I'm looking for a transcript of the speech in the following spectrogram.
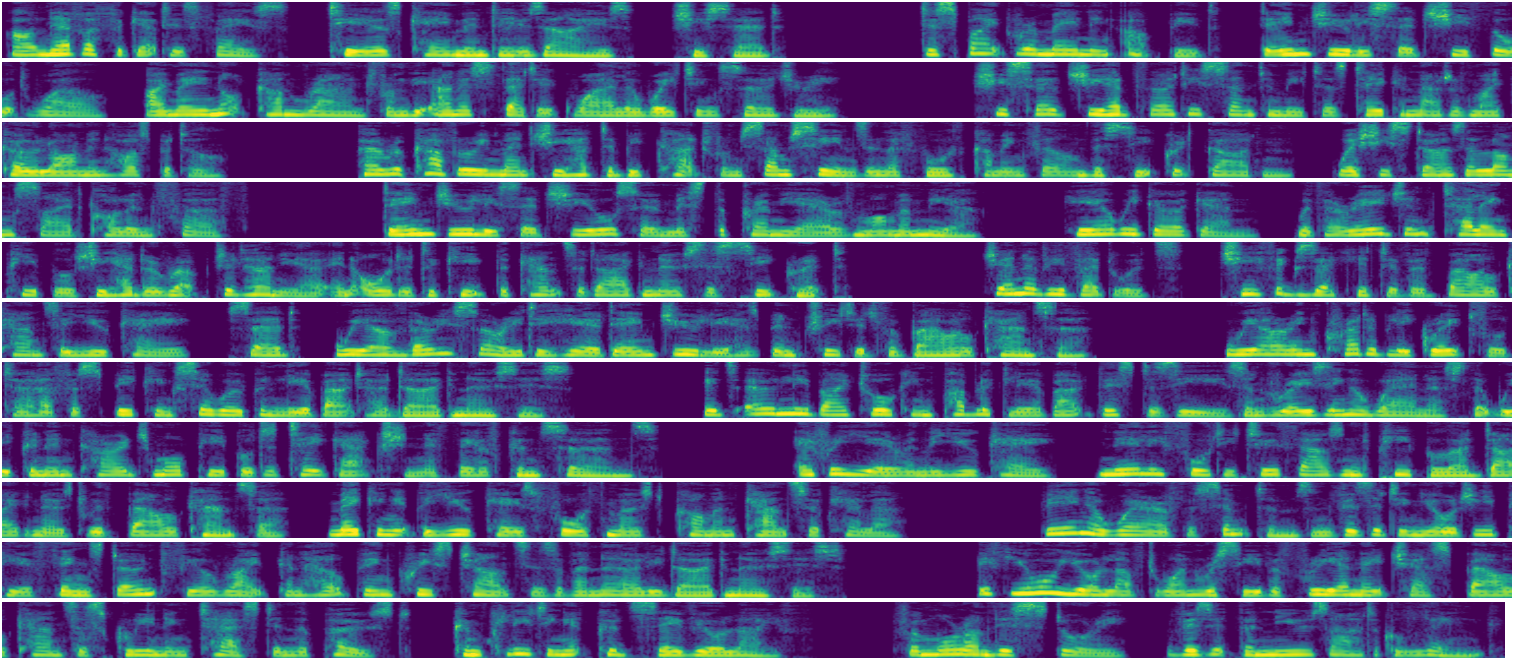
I'll never forget his face, tears came into his eyes, she said. Despite remaining upbeat, Dame Julie said she thought well, I may not come round from the anesthetic while awaiting surgery. She said she had 30 centimeters taken out of my colon in hospital. Her recovery meant she had to be cut from some scenes in the forthcoming film The Secret Garden, where she stars alongside Colin Firth. Dame Julie said she also missed the premiere of Mamma Mia. Here we go again, with her agent telling people she had a ruptured hernia in order to keep the cancer diagnosis secret. Genevieve Edwards, chief executive of Bowel Cancer UK, said, We are very sorry to hear Dame Julie has been treated for bowel cancer. We are incredibly grateful to her for speaking so openly about her diagnosis. It's only by talking publicly about this disease and raising awareness that we can encourage more people to take action if they have concerns. Every year in the UK, nearly 42,000 people are diagnosed with bowel cancer, making it the UK's fourth most common cancer killer. Being aware of the symptoms and visiting your GP if things don't feel right can help increase chances of an early diagnosis. If you or your loved one receive a free NHS bowel cancer screening test in the post, completing it could save your life. For more on this story, visit the news article link.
